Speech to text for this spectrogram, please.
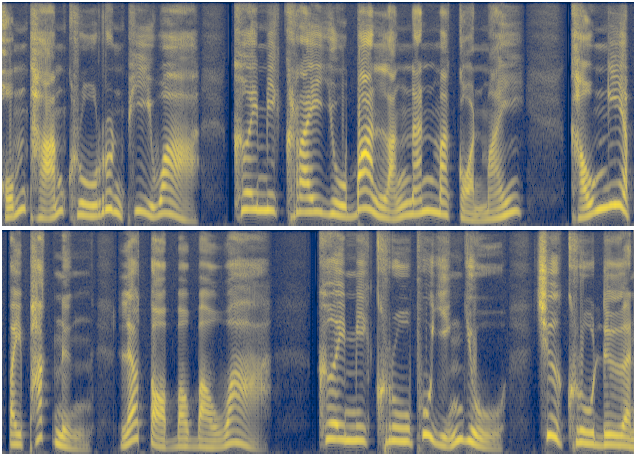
ผมถามครูรุ่นพี่ว่า เคยมีใครอยู่บ้านหลังนั้นมาก่อนไหม เขาเงียบไปพักหนึ่ง แล้วตอบเบาๆว่า เคยมีครูผู้หญิงอยู่ ชื่อครูเดือน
